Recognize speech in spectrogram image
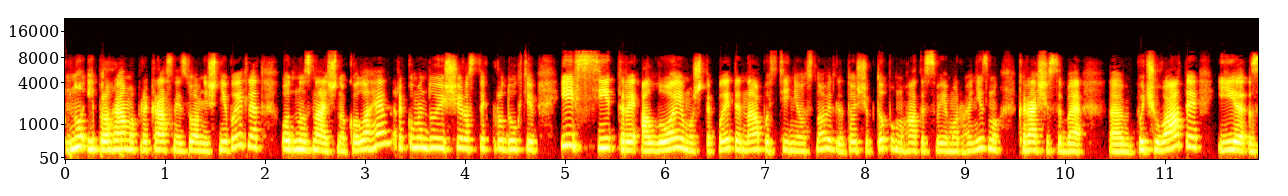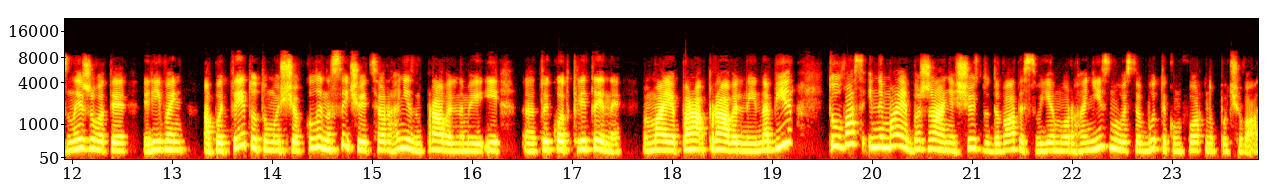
Ну і програма Прекрасний зовнішній вигляд, однозначно колаген, рекомендую щиро з цих продуктів. І всі три алої можете пити на постійній основі для того, щоб допомагати своєму організму краще себе е, почувати і знижувати рівень апетиту, тому що коли насичується організм правильними і е, той код клітини має правильний набір, то у вас і немає бажання щось додавати своєму організму, ви себе будете комфортно почувати.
